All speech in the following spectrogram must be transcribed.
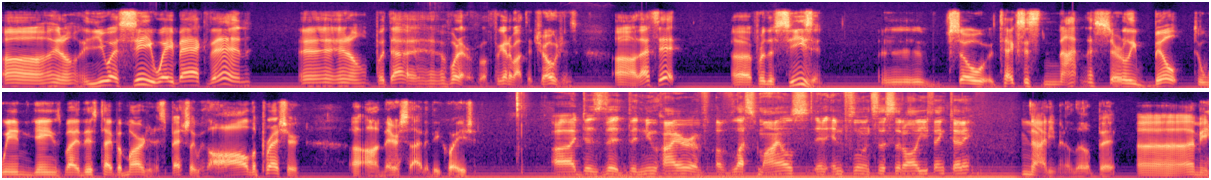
Uh, you know, USC way back then, uh, you know, but that, uh, whatever, forget about the Trojans. Uh, that's it uh, for the season. Uh, so Texas not necessarily built to win games by this type of margin, especially with all the pressure on their side of the equation. Does the, the new hire of, of Les Miles influence this at all, you think, Teddy? Not even a little bit. Uh, I mean,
